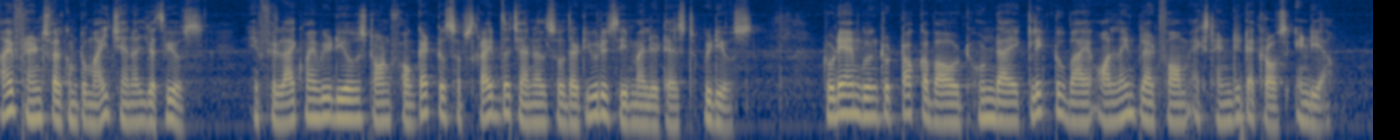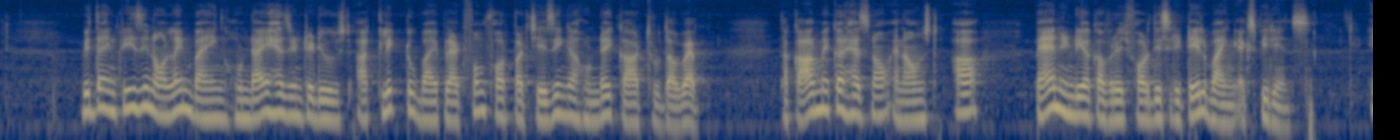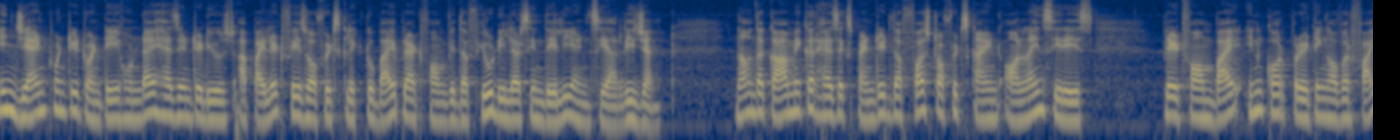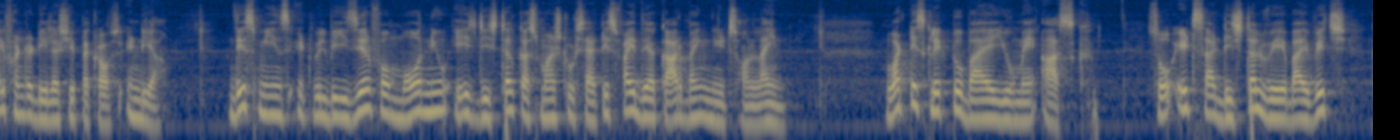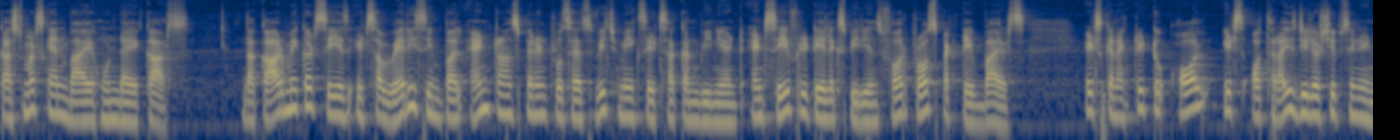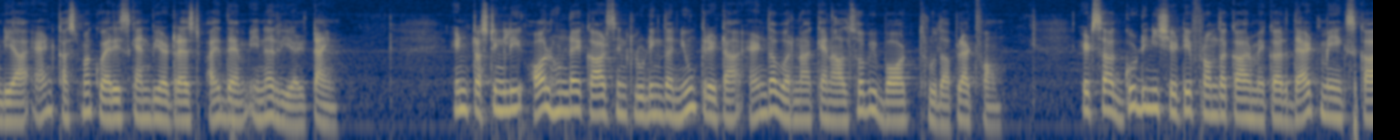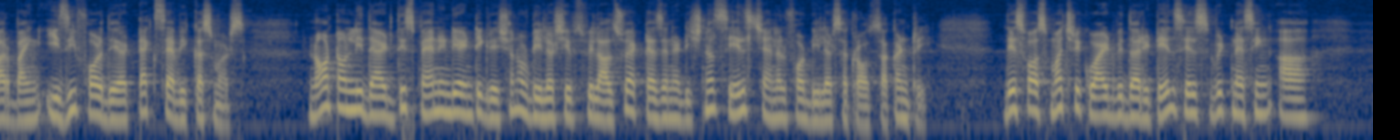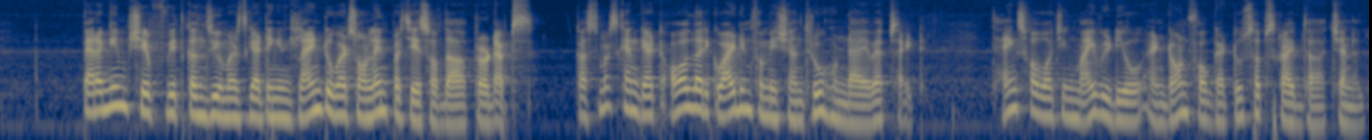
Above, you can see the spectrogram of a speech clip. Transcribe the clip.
Hi friends, welcome to my channel Jassi Reviews. If you like my videos, don't forget to subscribe the channel so that you receive my latest videos. Today I'm going to talk about Hyundai Click to Buy online platform extended across India. With the increase in online buying, Hyundai has introduced a click to buy platform for purchasing a Hyundai car through the web. The car maker has now announced a pan India coverage for this retail buying experience. In Jan 2020, Hyundai has introduced a pilot phase of its click to buy platform with a few dealers in Delhi and NCR region. Now the carmaker has expanded the first of its kind online series platform by incorporating over 500 dealerships across India. This means it will be easier for more new age digital customers to satisfy their car buying needs online. What is click to buy you may ask? So it's a digital way by which customers can buy Hyundai cars. The car maker says it's a very simple and transparent process which makes it a convenient and safe retail experience for prospective buyers. It's connected to all its authorized dealerships in India and customer queries can be addressed by them in a real time. Interestingly, all Hyundai cars including the new Creta and the Verna can also be bought through the platform. It's a good initiative from the car maker that makes car buying easy for their tech savvy customers. Not only that, this pan India integration of dealerships will also act as an additional sales channel for dealers across the country. This was much required with the retail sales witnessing a paradigm shift with consumers getting inclined towards online purchase of the products. Customers can get all the required information through Hyundai website. Thanks for watching my video and don't forget to subscribe the channel.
